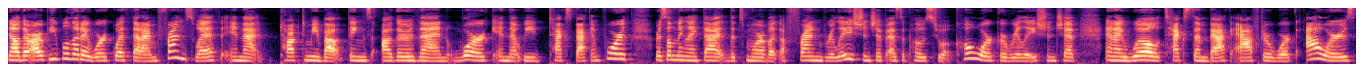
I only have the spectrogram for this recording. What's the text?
Now, there are people that I work with that I'm friends with and that talk to me about things other than work and that we text back and forth or something like that that's more of like a friend relationship as opposed to a coworker relationship. And I will text them back after work hours,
